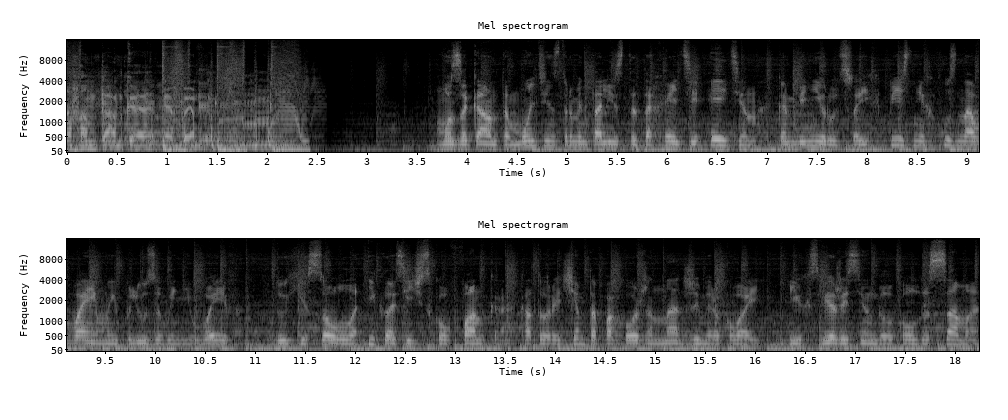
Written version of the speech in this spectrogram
на Фонтанка FM. Эм. Музыканты-мультиинструменталист это Хейти Эйтин комбинирует в своих песнях узнаваемый блюзовый нью вейв, духе соула и классического фанка, который чем-то похожи на Джимми Роквай. Их свежий сингл Cold Summer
